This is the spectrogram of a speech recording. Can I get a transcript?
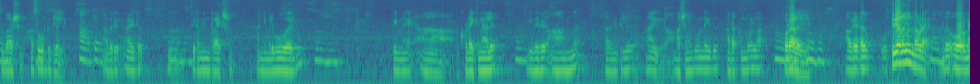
സുഭാഷും ആ സുഹൃത്തുക്കളില്ലേ? അവർ ആയിട്ട് സ്ഥിരം ഇൻട്രാക്ഷൻ മഞ്ഞുമല പോവുമായിരുന്നു. പിന്നെ കൊടൈക്കനാൽ ഇവർ അന്ന് പതിനെട്ടിൽ വർഷങ്ങൾക്ക് മുന്നേ ഇത് നടക്കുമ്പോഴുള്ള കുറേ ആളുകളില്ലേ? അവരുടെ ഒത്തിരി ആളുകളുണ്ട് അവിടെ. അത് ഓർമ്മ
